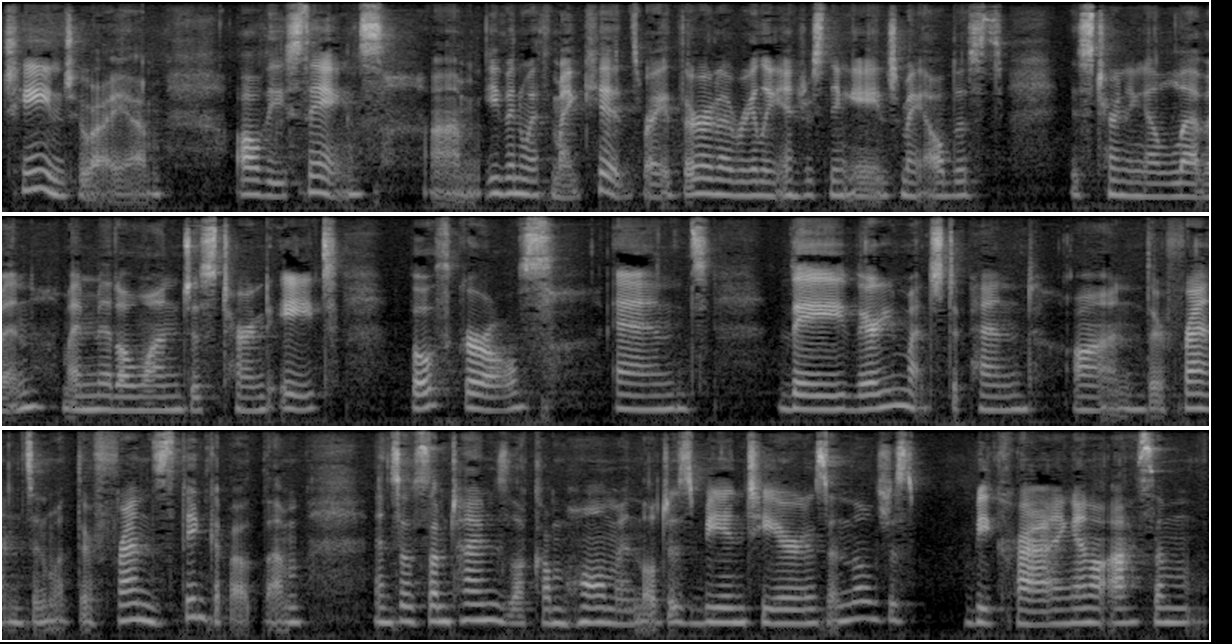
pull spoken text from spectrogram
change who I am? All these things. Um, even with my kids, right? They're at a really interesting age. My eldest is turning 11, my middle one just turned 8, both girls, and they very much depend on their friends and what their friends think about them. And so sometimes they'll come home and they'll just be in tears and they'll just be crying and I'll ask them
